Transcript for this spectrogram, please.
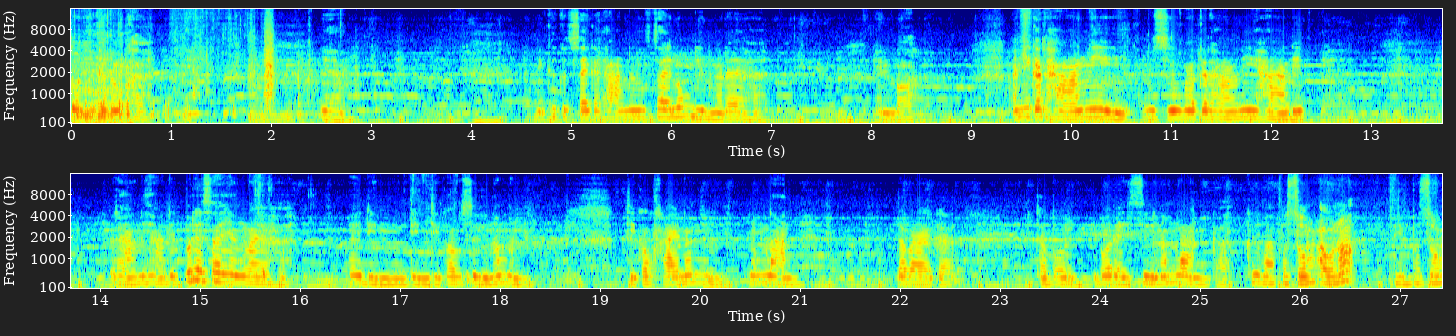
ต้นกระดกค่ะนี่นี่ค่ะนี่คือ กระใส่กระถางหนึงใส่ลงดินก็ได้ค่ะ เห็นบ่อันนี้กระถางนี่รู้สึกว่ากระถางนี่หาลิตรกระถางนี่หาลิตรไม่ได้ใส่อย่างไรค่ะใส่ดินดินที่เขาซื้อน้ำมันที่เขาขายน้ำน้ำลานแต่ว่าก็ถ้าบ่บ่ได้ซื้อน้ำลานก็คือว่าผสมเอาเนาะดินผสม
